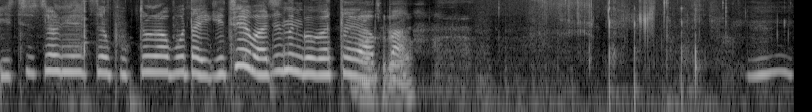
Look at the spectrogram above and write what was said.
이 시장에서 복숭아보다 이게 제일 맛있는 것 같아요, 아, 빠 음.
